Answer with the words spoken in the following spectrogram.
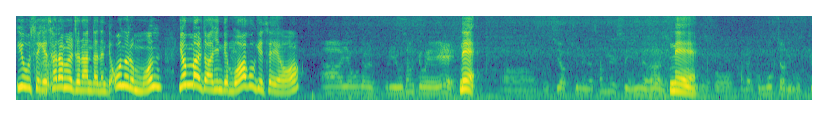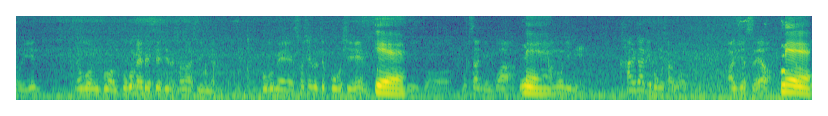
이웃에게 사랑을 전한다는데 오늘은 뭔 연말도 아닌데 뭐 하고 계세요? 아, 예, 오늘 우리 우성교회에 네, 지역 주민을 섬길 수 있는 네, 그리고 또 가장 궁극적인 목표인 영혼 구원 복음의 메시지를 전할 수 있는 복음의 소식을 듣고 오신 예, 또 목사님과 네, 장로님이 칼갈이 봉사로 와주셨어요. 네.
